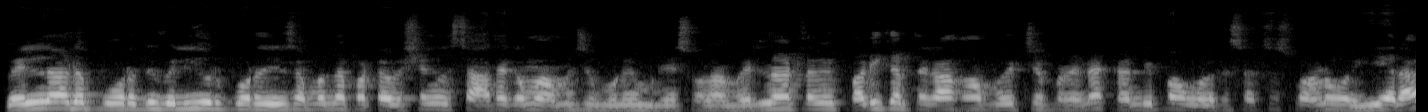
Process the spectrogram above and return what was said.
வெளிநாடு போறது வெளியூர் போறது சம்பந்தப்பட்ட விஷயங்கள் சாதகமா அமைஞ்சு முடியும் அப்படின்னு சொல்லலாம். வெளிநாட்டுல படிக்கிறதுக்காக முயற்சி பண்ணீங்கன்னா கண்டிப்பா உங்களுக்கு சக்சஸ்ஃபுல்லான ஒரு இயரா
